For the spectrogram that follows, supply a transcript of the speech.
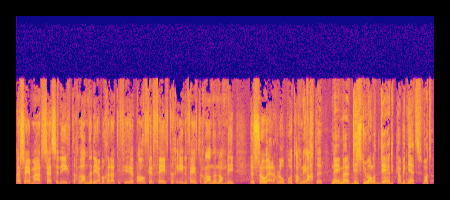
Er zijn maar 96 landen die hebben geratificeerd. Ongeveer 50, 51 landen nog niet. Dus zo erg lopen we toch niet achter. Nee, maar dit is nu al het derde kabinet wat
